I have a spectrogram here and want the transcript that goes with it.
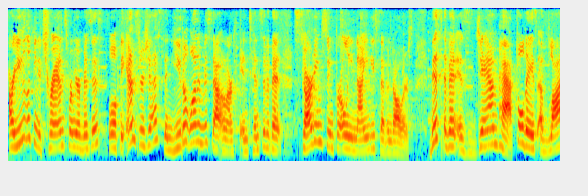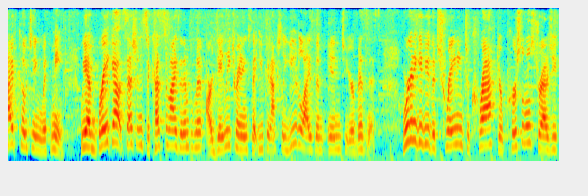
Are you looking to transform your business? Well, if the answer is yes, then you don't want to miss out on our intensive event starting soon for only $97. This event is jam packed, full days of live coaching with me. We have breakout sessions to customize and implement our daily trainings so that you can actually utilize them into your business. We're gonna give you the training to craft your personal strategy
